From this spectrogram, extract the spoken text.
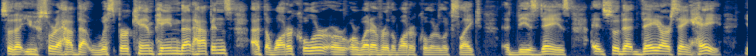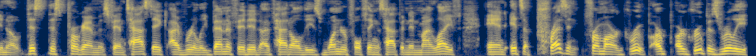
so that you sort of have that whisper campaign that happens at the water cooler or, or whatever the water cooler looks like these days. And so that they are saying, Hey, you know, this, this program is fantastic. I've really benefited. I've had all these wonderful things happen in my life. And it's a present from our group. Our, our group is really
